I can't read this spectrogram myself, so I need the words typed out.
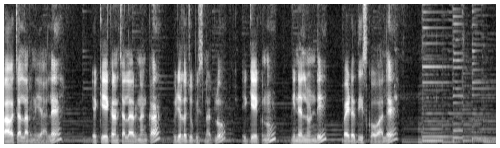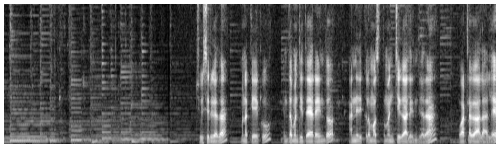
బాగా చల్లారనియాలి ఇక కేక్ అనేది చల్లారినాక వీడియోలో చూపిస్తున్నట్లు ఈ కేకును గిన్నెల నుండి బయటకు తీసుకోవాలి. చూసిరు కదా మన కేకు ఎంత మంచి తయారైందో అన్ని దిక్కుల మస్తు మంచిగా కాలింది కదా అట్లా కాలాలి.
